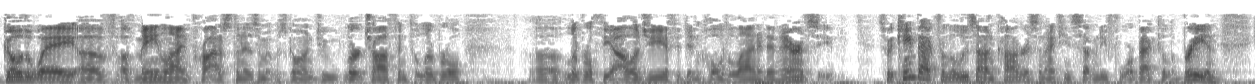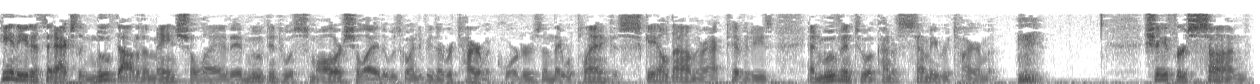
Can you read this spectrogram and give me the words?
go the way of, of mainline Protestantism. It was going to lurch off into liberal uh, liberal theology if it didn't hold a line at inerrancy. So he came back from the Lausanne Congress in 1974 back to L'Abri, and he and Edith had actually moved out of the main chalet. They had moved into a smaller chalet that was going to be their retirement quarters, and they were planning to scale down their activities and move into a kind of semi-retirement. Schaeffer's son,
